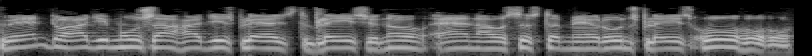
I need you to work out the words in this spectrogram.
went to Haji Musa Haji's place, the place, you know, and our sister Meroon's place. Oh, ho, ho.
